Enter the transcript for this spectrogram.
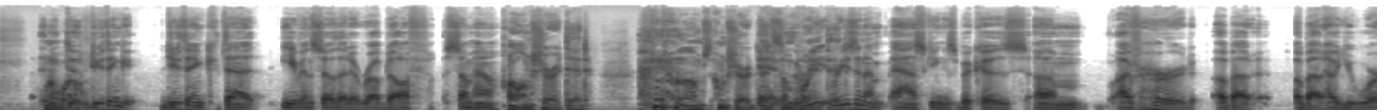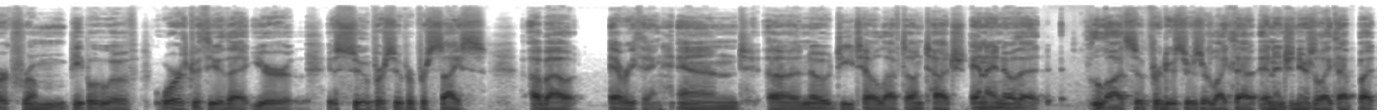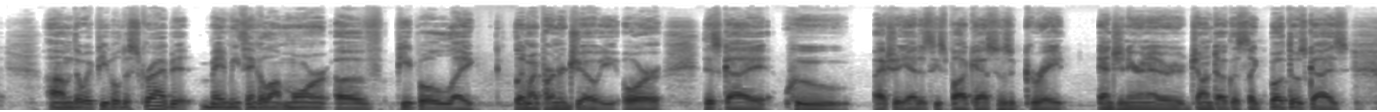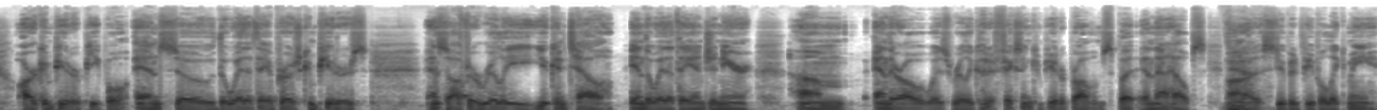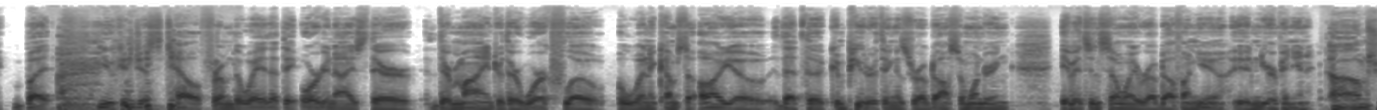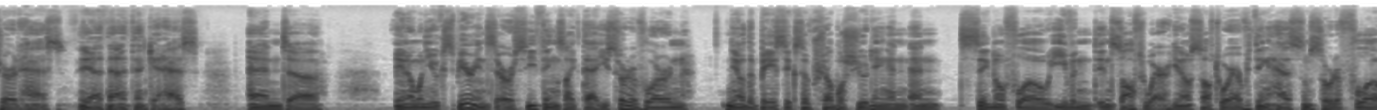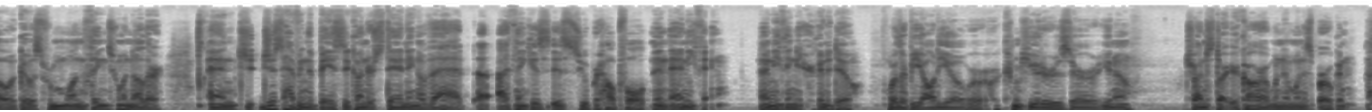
Oh, do, do you think do you think that even so that it rubbed off somehow oh I'm sure it did. I'm, I'm sure at some the point re- reason I'm asking is because um, I've heard about about how you work from people who have worked with you that you're super super precise about everything and uh, no detail left untouched. And I know that lots of producers are like that and engineers are like that, but um, the way people described it made me think a lot more of people like like my partner Joey or this guy who actually edits these podcasts is a great engineer and editor, John Douglas. Like both those guys are computer people. And so the way that they approach computers and software really you can tell in the way that they engineer. Um, and they're always really good at fixing computer problems. But and that helps uh, stupid people like me. But you can just tell from the way that they organize their their mind or their workflow when it comes to audio that the computer thing is rubbed off. So I'm wondering if it's in some way rubbed off on you, in your opinion. Uh, I'm sure it has. Yeah, I, th- I think it has. And uh, you know, when you experience or see things like that, you sort of learn you know the basics of troubleshooting and, and signal flow even in software you know software everything has some sort of flow. It goes from one thing to another. And j- just having the basic understanding of that uh, i think is, is super helpful in anything anything that you're going to do whether it be audio or, or computers or you know trying to start your car when, when it's broken.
